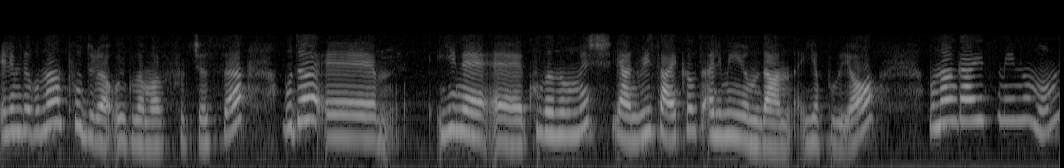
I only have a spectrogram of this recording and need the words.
elimde bulunan pudra uygulama fırçası. Bu da e, yine e, kullanılmış yani recycled alüminyumdan yapılıyor. Bundan gayet memnunum.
